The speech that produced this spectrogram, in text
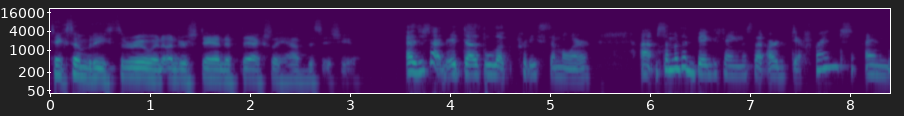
take somebody through and understand if they actually have this issue? As you said, it does look pretty similar Um, some of the big things that are different and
